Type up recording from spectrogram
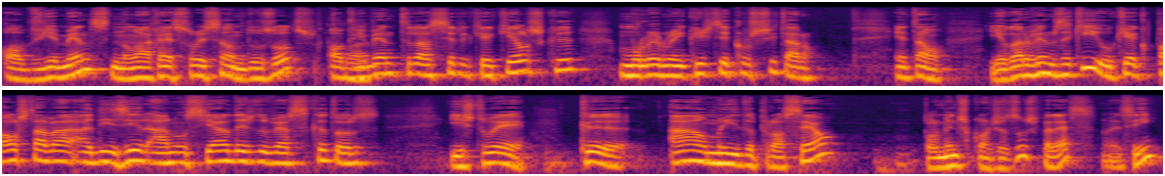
obviamente, se não há ressurreição dos outros, obviamente terá de ser que aqueles que morreram em Cristo e que ressuscitaram. Então, e agora vemos aqui o que é que Paulo estava a dizer, a anunciar desde o verso 14. Isto é, que há uma ida para o céu, pelo menos com Jesus, parece, não é assim?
